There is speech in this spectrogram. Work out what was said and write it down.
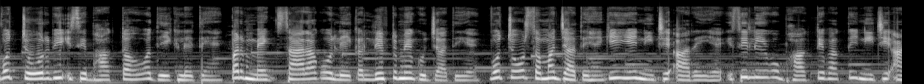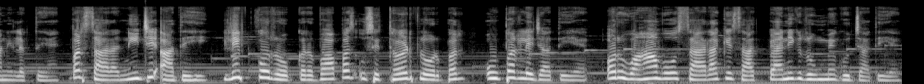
वो चोर भी इसे भागता हुआ देख लेते हैं, पर मैग सारा को लेकर लिफ्ट में घुस जाती है। वो चोर समझ जाते हैं कि ये नीचे आ रही है, इसीलिए वो भागते भागते नीचे आने लगते हैं। पर सारा नीचे आते ही लिफ्ट को रोककर वापस उसे थर्ड फ्लोर पर ऊपर ले जाती है और वहाँ वो सारा के साथ पैनिक रूम में घुस जाती है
